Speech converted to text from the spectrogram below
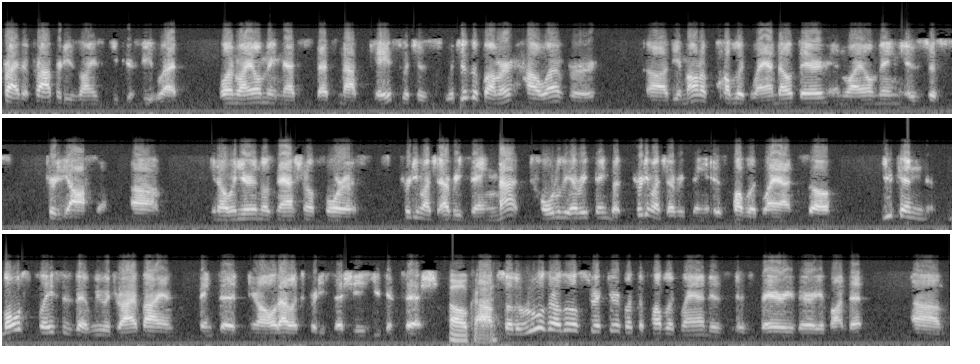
private property as long as you keep your feet wet. Well, in Wyoming, that's that's not the case, which is which is a bummer. However, uh, the amount of public land out there in Wyoming is just pretty awesome. Um, you know, when you're in those national forests, pretty much everything, not totally everything, but pretty much everything is public land. So you can, most places that we would drive by and think that, you know, oh, that looks pretty fishy, you can fish. Okay. Um, so the rules are a little stricter, but the public land is, is very, very abundant. Um,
